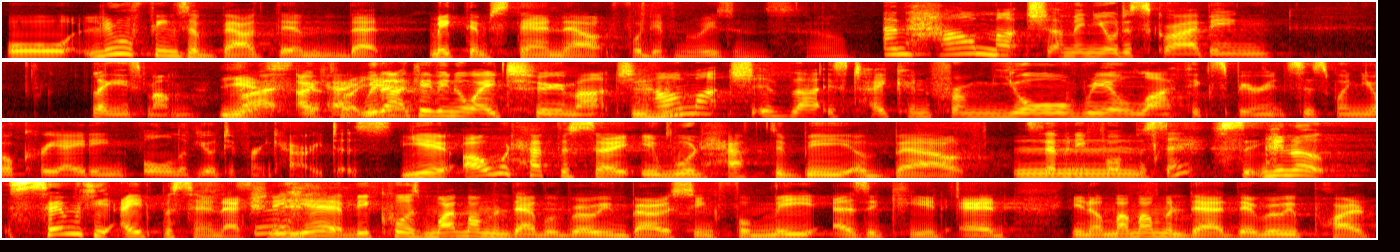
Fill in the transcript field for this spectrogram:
or little things about them that make them stand out for different reasons. So. And how much, I mean, you're describing Lengy's mum, Yes, right? okay, right, without yeah. Mm-hmm. giving away too much, how much of that is taken from your real life experiences when you're creating all of your different characters? Yeah, I would have to say it would have to be about mm, 74%? s- you know, 78% actually, yeah, because my mum and dad were very embarrassing for me as a kid. And, you know, my mum and dad, they're really proud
